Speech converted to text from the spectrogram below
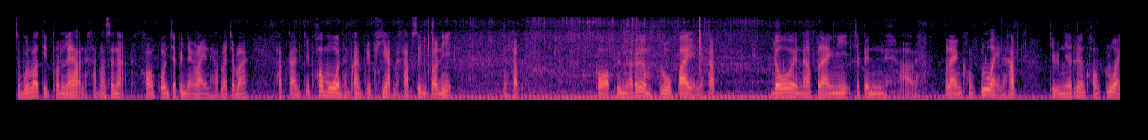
สมมุติว่าติดผลแล้วนะครับ ลักษณะของผลจะเป็นอย่างไรนะครับ เราจะมาทำการเก็บข้อมูลทำการเปรียบเทียบนะครับ ซึ่งตอนนี้นะครับ ก็เพิ่งเริ่มปลูกไปนะครับ โดยนะครับแปลงนี้จะเป็นแปลงของกล้วยนะครับ จะเป็นในเรื่องของกล้วย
